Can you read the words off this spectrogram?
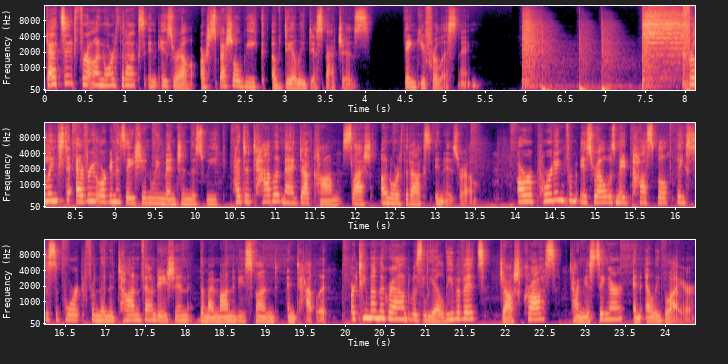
That's it for Unorthodox in Israel, our special week of daily dispatches. Thank you for listening. For links to every organization we mentioned this week, head to tabletmag.com slash unorthodox in Israel. Our reporting from Israel was made possible thanks to support from the Natan Foundation, the Maimonides Fund, and Tablet. Our team on the ground was Liel Leibovitz, Josh Cross, Tanya Singer, and Ellie Blyer.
